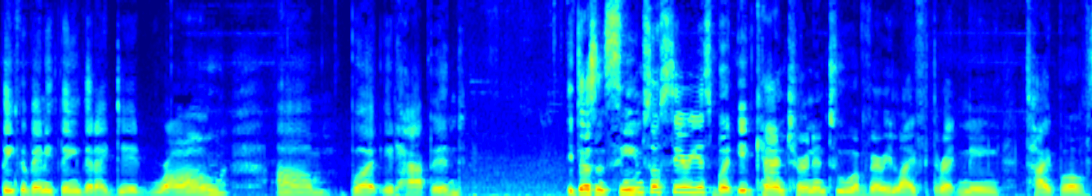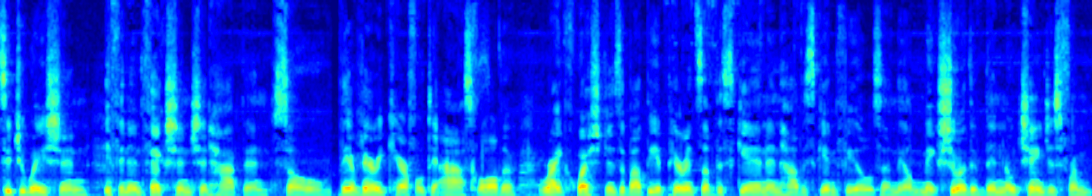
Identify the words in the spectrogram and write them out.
think of anything that I did wrong, um, but it happened it doesn't seem so serious, but it can turn into a very life threatening type of situation if an infection should happen. So they're very careful to ask all the right questions about the appearance of the skin and how the skin feels, and they'll make sure there have been no changes from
